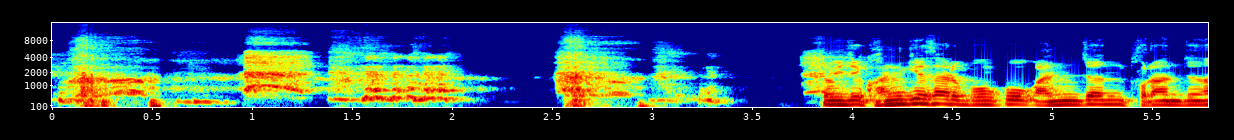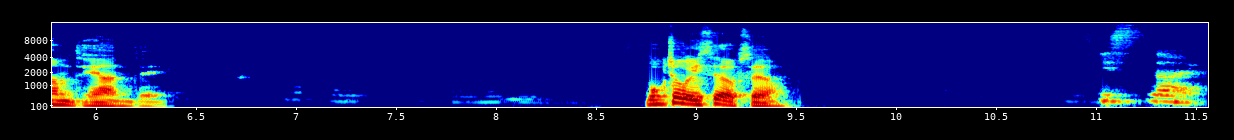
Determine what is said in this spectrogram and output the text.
그럼 이제 관계사를 보고 완전, 불완전 하면 돼, 안 돼? 목적어 있어요, 없어요? 있어요.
